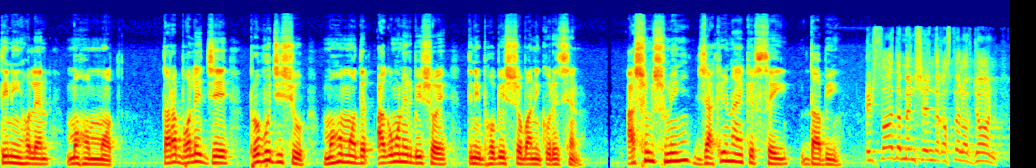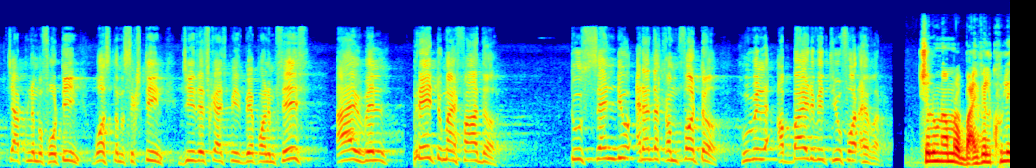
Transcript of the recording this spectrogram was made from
তিনি হলেন মোহাম্মদ। তারা বলে যে, প্রভু যিশু মোহাম্মদের আগমনের বিষয়ে তিনি ভবিষ্যবাণী করেছেন। আসুন শুনি জাকির নায়কের সেই দাবি। It's further mentioned in the Gospel of John, chapter number 14, verse number 16. Jesus Christ, peace be upon him, says, I will pray to my Father to send you another comforter who will abide with you forever. চলুন আমরা বাইবেল খুলি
